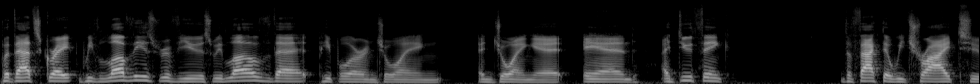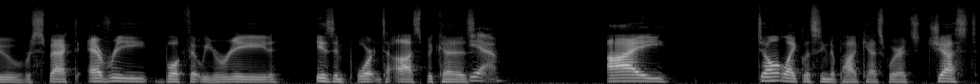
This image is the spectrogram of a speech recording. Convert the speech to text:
But that's great. We love these reviews. We love that people are enjoying enjoying it. And I do think the fact that we try to respect every book that we read is important to us because yeah. I don't like listening to podcasts where it's just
